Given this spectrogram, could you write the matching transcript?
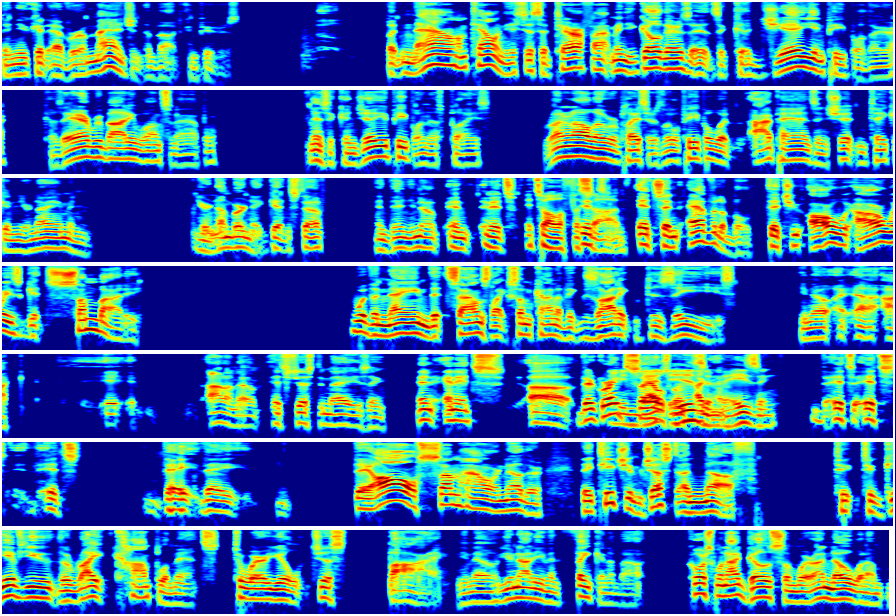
than you could ever imagine about computers. But now I'm telling you, it's just a terrifying. I mean, you go there, there's a cajillion people there because everybody wants an Apple. There's a cajillion people in this place running all over the place. There's little people with iPads and shit and taking your name and your number and they getting stuff. And then, you know, and, and it's, It's all a facade. it's inevitable that you always, always get somebody with a name that sounds like some kind of exotic disease. You know, I, I, I, it, I don't know. It's just amazing, and and it's uh, they're great I mean, salesmen. That is I- amazing. it's it's it's they they they all somehow or another they teach them just enough to to give you the right compliments to where you'll just buy you know you're not even thinking about of course when i go somewhere i know what i'm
